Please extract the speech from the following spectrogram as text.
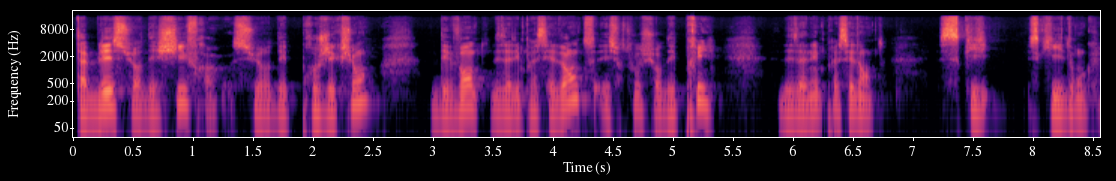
tablé sur des chiffres, sur des projections des ventes des années précédentes et surtout sur des prix des années précédentes. Ce qui, ce qui donc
